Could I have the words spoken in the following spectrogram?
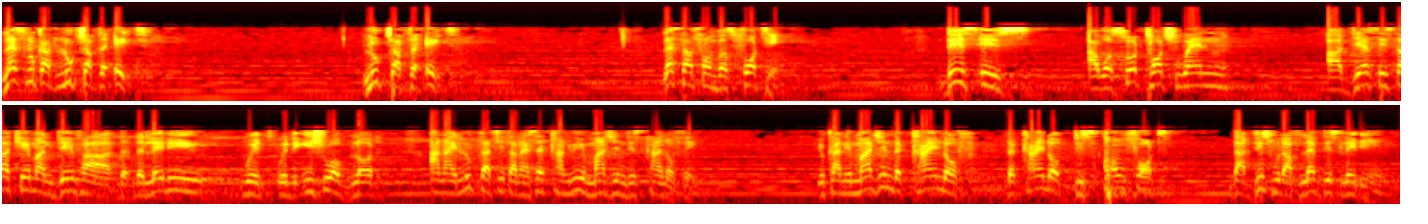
let's look at luke chapter 8 luke chapter 8 let's start from verse 14 this is i was so touched when our dear sister came and gave her the, the lady with with the issue of blood and I looked at it and I said can you imagine this kind of thing you can imagine the kind of the kind of discomfort that this would have left this lady in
